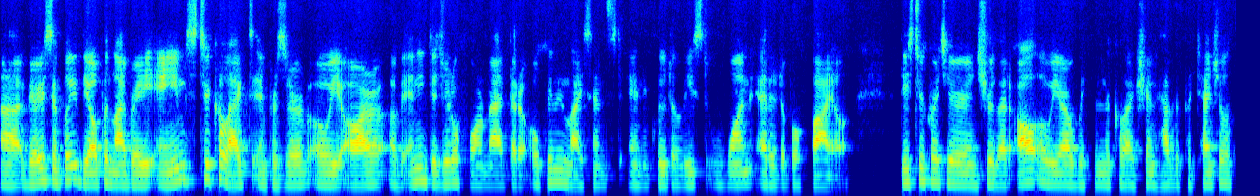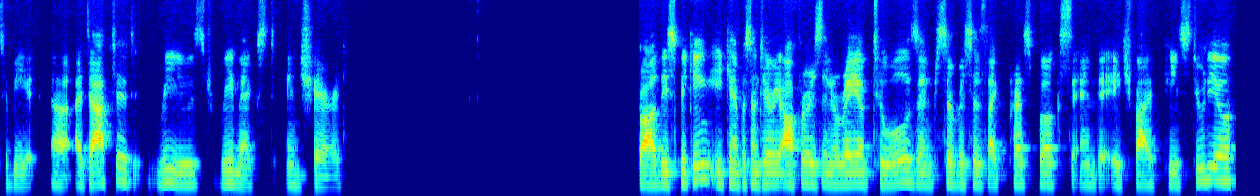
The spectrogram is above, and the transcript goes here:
Uh, very simply, the Open Library aims to collect and preserve OER of any digital format that are openly licensed and include at least one editable file. These two criteria ensure that all OER within the collection have the potential to be uh, adapted, reused, remixed, and shared. Broadly speaking, eCampus Ontario offers an array of tools and services like Pressbooks and the H5P Studio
